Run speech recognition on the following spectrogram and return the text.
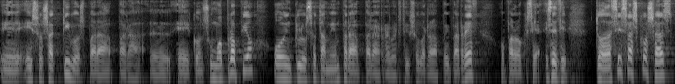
eh, esos activos para, para eh, eh, consumo propio o incluso también para, para, revertir sobre la propia red o para lo que sea. Es decir, todas esas cosas,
